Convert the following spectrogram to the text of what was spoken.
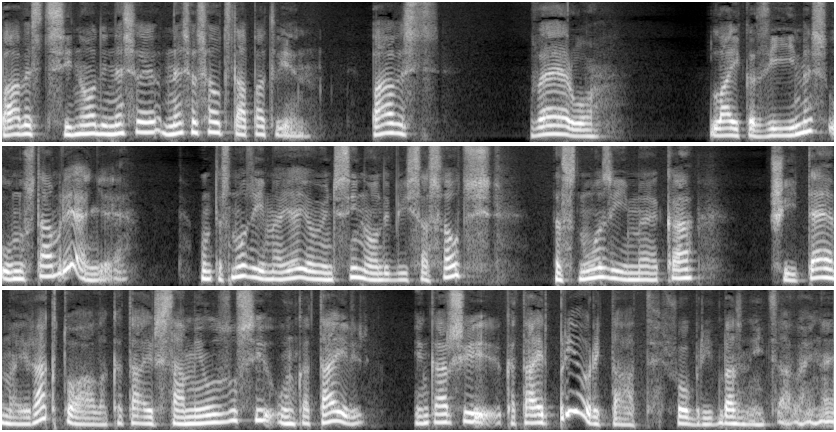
pāvests sinodi nesa, nesasauc tāpat vien. Pāvests vēro laika zīmes un uz tām rēģē. Un tas nozīmē, ja jau viņš sinodi bija sasaucis, tas nozīmē, ka šī tēma ir aktuāla, ka tā ir samilzusi un ka tā ir vienkārši, ka tā ir prioritāte šobrīd baznīcā, vai ne?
